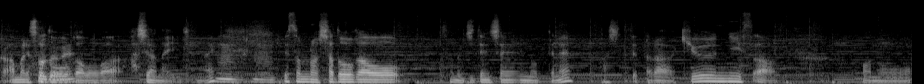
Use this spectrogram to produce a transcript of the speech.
かあんまり歩道側は走らないじゃない、うんうん。でその車道側をその自転車に乗ってね走ってたら急にさあの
